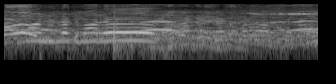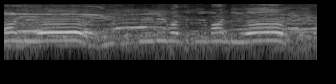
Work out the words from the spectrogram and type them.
मांडी लट मारे। मत की मांडिए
